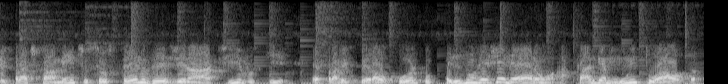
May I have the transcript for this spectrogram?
E praticamente os seus treinos regenerativos, que é para recuperar o corpo, eles não regeneram, a carga é muito alta.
